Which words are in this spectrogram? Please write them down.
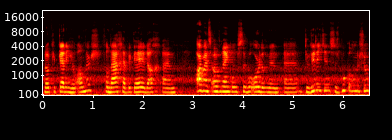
loopt je planning heel anders. Vandaag heb ik de hele dag um, arbeidsovereenkomsten beoordeeld in een uh, due diligence, dus boekenonderzoek.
